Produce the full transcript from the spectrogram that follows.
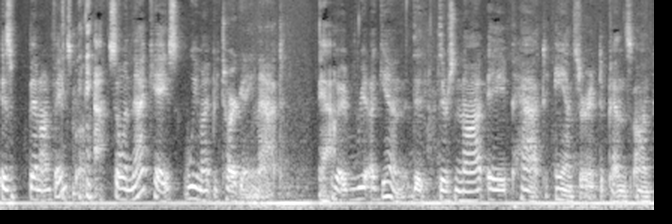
is been on Facebook. Yeah. So in that case, we might be targeting that. Yeah. Again, th- there's not a pat answer. It depends on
